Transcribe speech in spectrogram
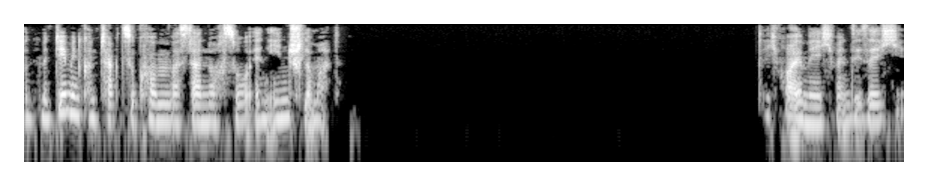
und mit dem in Kontakt zu kommen, was da noch so in Ihnen schlummert. Ich freue mich, wenn Sie sich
